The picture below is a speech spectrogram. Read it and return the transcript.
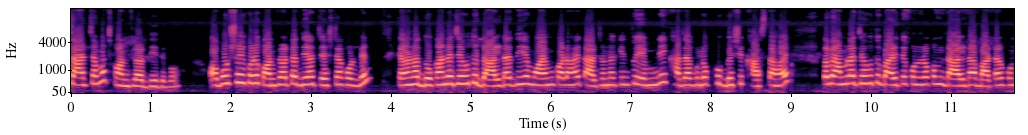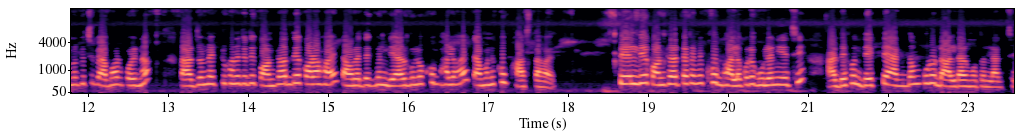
চার চামচ কর্নফ্লাওয়ার দিয়ে দেবো। অবশ্যই করে কর্নফ্লাওয়ারটা দেওয়ার চেষ্টা করবেন। কেননা দোকানে যেহেতু ডালটা দিয়ে ময়াম করা হয়, তার জন্য কিন্তু এমনি খাজাগুলো খুব বেশি খাস্তা হয়। তবে আমরা যেহেতু বাড়িতে কোনো রকম ডালডা বাটার কোনো কিছু ব্যবহার করি না, তার জন্য একটুখানি যদি কর্নফ্লাওয়ার দিয়ে করা হয়, তাহলে দেখবেন লেয়ারগুলো খুব ভালো হয়, তেমনই খুব খাস্তা হয়। তেল দিয়ে কর্নফ্লাওয়ারটাকে আমি খুব ভালো করে গুলে নিয়েছি। আর দেখুন, দেখতে একদম পুরো ডালডার মতন লাগছে।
